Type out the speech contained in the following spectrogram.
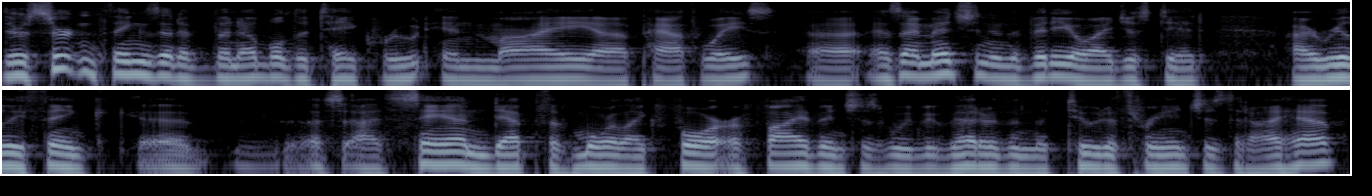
there's certain things that have been able to take root in my uh, pathways. Uh, as I mentioned in the video I just did, I really think uh, a, a, sand depth of more like four or five inches would be better than the two to three inches that I have.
